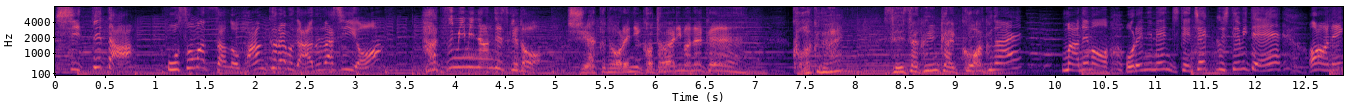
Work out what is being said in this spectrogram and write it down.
知ってた？おそ松さんのファンクラブがあるらしいよ。初耳なんですけど。主役の俺に断りもなく。怖くない？制作委員会怖くない？まあでも俺に免じてチェックしてみて。お願い！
